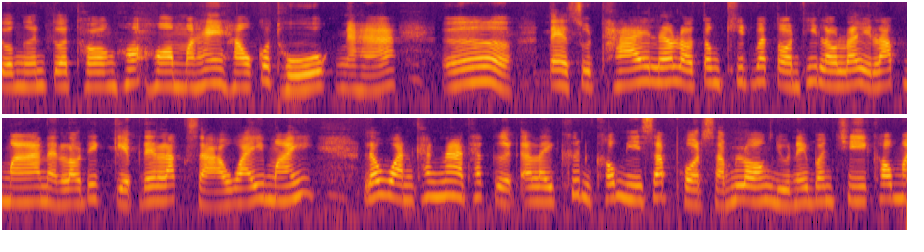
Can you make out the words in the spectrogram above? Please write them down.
ตัวเงินตัวทองเหาะหอมมาให้เฮาก็ถูกนะคะเออ แต่สุดท้ายแล้วเราต้องคิดว่าตอนที่เราได้รับมาเน่ะเราได้เก็บได้รักษาไว้ไหม แล้ววันข้างหน้าถ้าเกิดอะไรขึ้นเขามีซัพพอร์ตสำรองอยู่ในบัญชีเขาไหม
